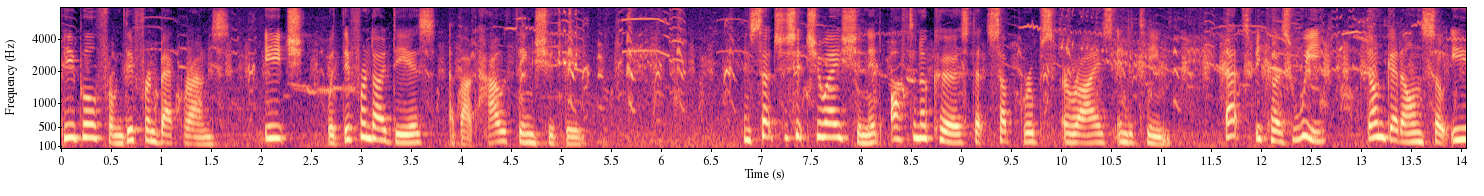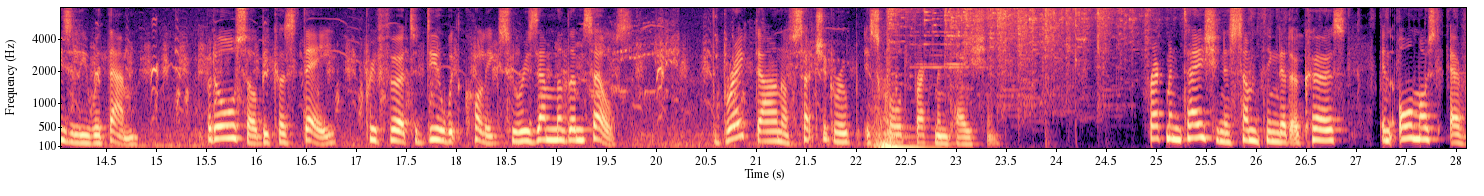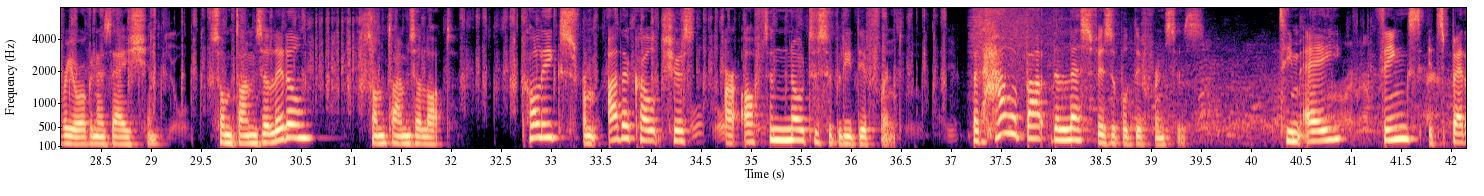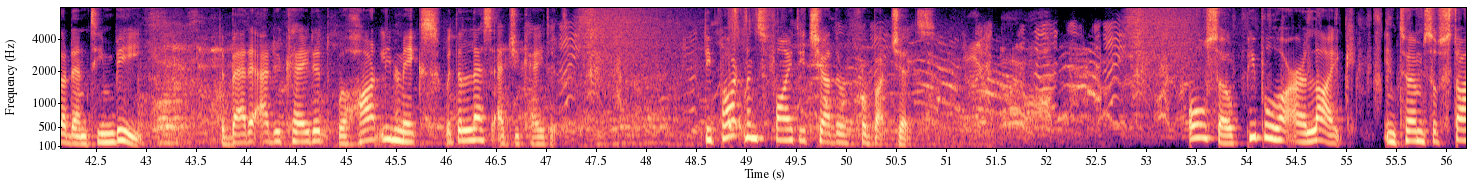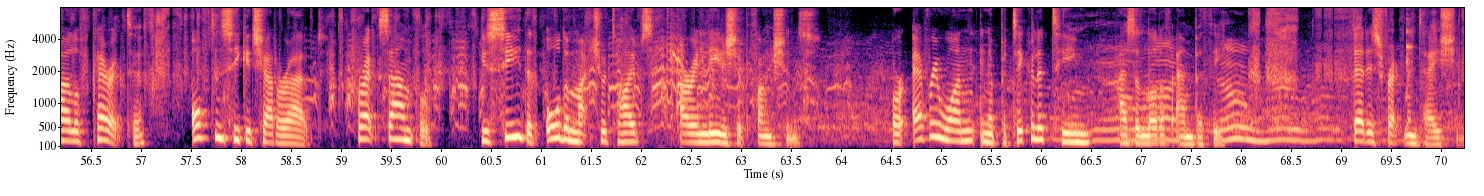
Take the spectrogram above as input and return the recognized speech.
People from different backgrounds, each with different ideas about how things should be. In such a situation, it often occurs that subgroups arise in the team. That's because we don't get on so easily with them, but also because they prefer to deal with colleagues who resemble themselves. The breakdown of such a group is called fragmentation. Fragmentation is something that occurs in almost every organization, sometimes a little, sometimes a lot. Colleagues from other cultures are often noticeably different. But how about the less visible differences? Team A thinks it's better than Team B. The better educated will hardly mix with the less educated. Departments fight each other for budgets. Also, people who are alike in terms of style of character often seek each other out. For example, you see that all the macho types are in leadership functions, or everyone in a particular team has a lot of empathy. That is fragmentation.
